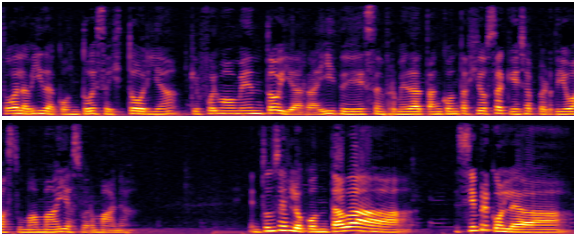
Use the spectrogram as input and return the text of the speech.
toda la vida, contó esa historia, que fue el momento y a raíz de esa enfermedad tan contagiosa que ella perdió a su mamá y a su hermana. Entonces lo contaba siempre con la,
